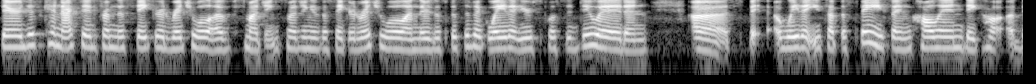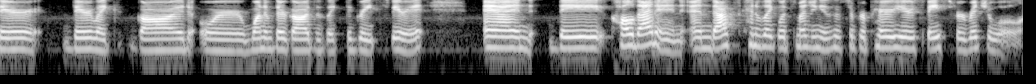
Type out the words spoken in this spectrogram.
they're disconnected from the sacred ritual of smudging. Smudging is a sacred ritual and there's a specific way that you're supposed to do it and uh, sp- a way that you set the space and call in they call their their like god or one of their gods is like the great spirit and they call that in and that's kind of like what smudging is is to prepare your space for ritual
